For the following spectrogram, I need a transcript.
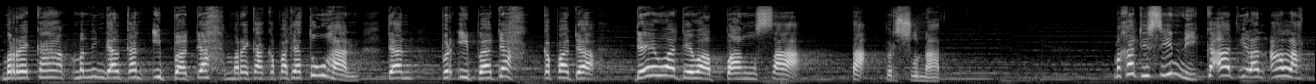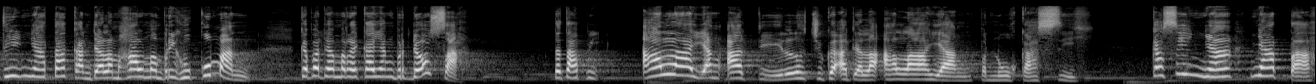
Mereka meninggalkan ibadah mereka kepada Tuhan dan beribadah kepada dewa-dewa bangsa tak bersunat. Maka di sini keadilan Allah dinyatakan dalam hal memberi hukuman kepada mereka yang berdosa. Tetapi Allah yang adil juga adalah Allah yang penuh kasih. Kasihnya nyata,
